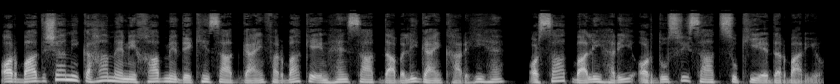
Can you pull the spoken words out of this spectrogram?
اور بادشاہ نے کہا، میں نے خواب میں دیکھیں سات گائیں فربا کے انہیں سات دابلی گائیں کھا رہی ہیں اور سات بالی ہری اور دوسری سات سکھی اے درباریوں۔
